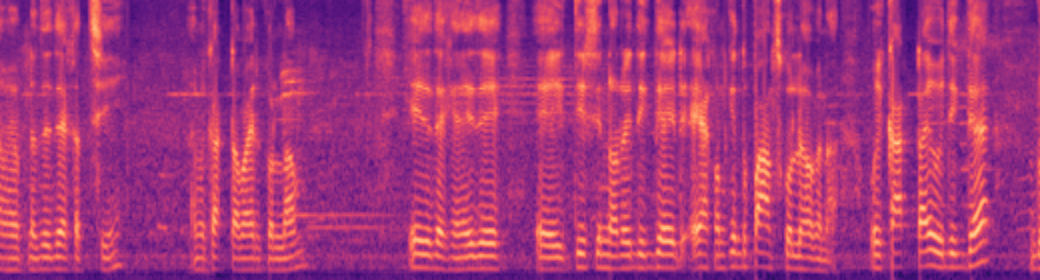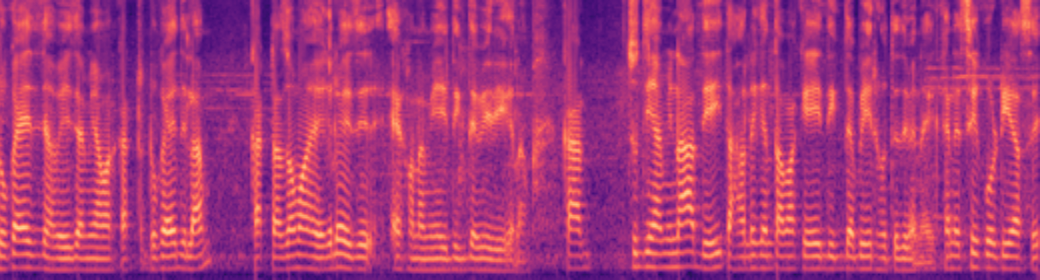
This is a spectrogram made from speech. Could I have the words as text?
আমি আপনাদের দেখাচ্ছি। আমি কাঠটা বাইর করলাম। এই যে দেখেন, এই যে এই তীর এই দিক দিয়ে এখন কিন্তু পাঞ্চ করলে হবে না। ওই কার্ডটাই ওই দিক দিয়ে ঢুকাই দিতে হবে। এই যে আমি আমার কার্ডটা ঢুকাই দিলাম কার্ডটা জমা হয়ে গেলো, এই যে এখন আমি এই দিক দিয়ে বেরিয়ে গেলাম। কাঠ যদি আমি না দিই, তাহলে কিন্তু আমাকে এই দিক দিয়ে বের হতে দেবে না। এখানে সিকিউরিটি আছে,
